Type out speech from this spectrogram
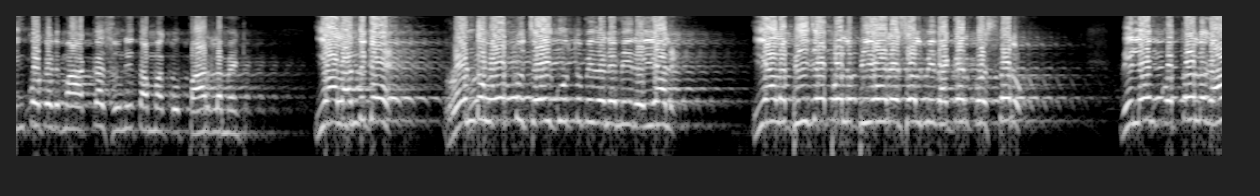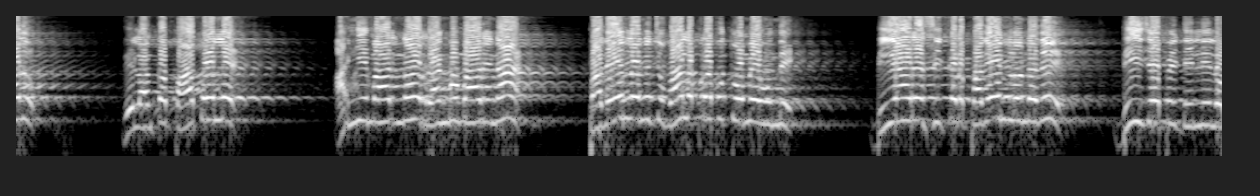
ఇంకొకటి మా అక్క సునీతమ్మకు పార్లమెంట్. ఇవాళ అందుకే రెండు ఓట్లు చేయి గుర్తు మీదనే మీరు వెయ్యాలి. ఇవాళ బీజేపీ వాళ్ళు బీఆర్ఎస్ వాళ్ళు మీ దగ్గరకు వస్తారు. వీళ్ళేం కొత్త వాళ్ళు కాదు. వీళ్ళంతా పాతోళ్ళే. అంగి మారినా రంగు మారినా పదేళ్ళ నుంచి వాళ్ళ ప్రభుత్వమే ఉంది. బీఆర్ఎస్ ఇక్కడ పదేండ్లు ఉన్నది. బీజేపీ ఢిల్లీలో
